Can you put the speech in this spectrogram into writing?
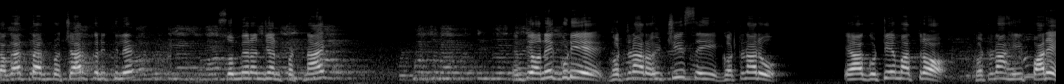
ଲଗାତାର ପ୍ରଚାର କରିଥିଲେ ସୌମ୍ୟରଞ୍ଜନ ପଟ୍ଟନାୟକ ଏମିତି ଅନେକ ଗୁଡ଼ିଏ ଘଟଣା ରହିଛି ସେହି ଘଟଣାରୁ ଏହା ଗୋଟିଏ ମାତ୍ର ଘଟଣା ହେଇପାରେ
